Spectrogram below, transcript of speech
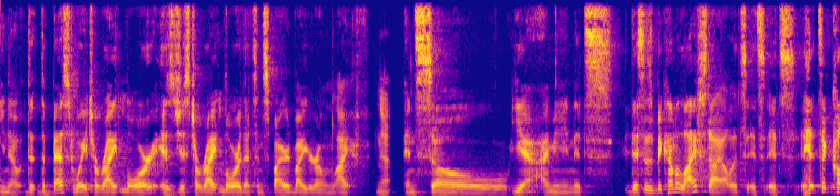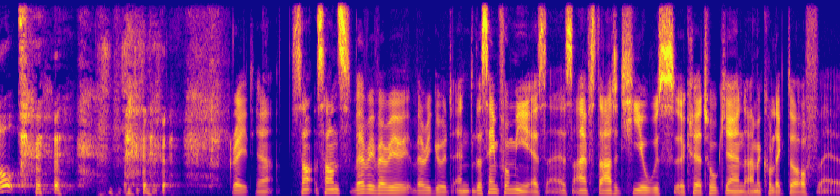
you know, the, the best way to write lore is just to write lore that's inspired by your own life. Yeah. And so, yeah, I mean, it's, this has become a lifestyle. It's, it's, it's, it's a cult. Great. Yeah. So, sounds very, very, very good. And the same for me as, as I've started here with uh, Creatokia and I'm a collector of uh,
